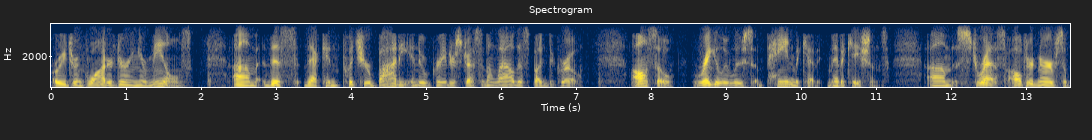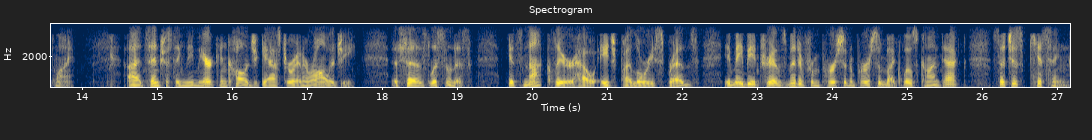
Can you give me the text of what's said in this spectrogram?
or you drink water during your meals, um, this that can put your body into a greater stress and allow this bug to grow. Also, regular use of pain medications, um, stress, altered nerve supply. Uh, it's interesting. The American College of Gastroenterology says, listen to this, it's not clear how H. pylori spreads. It may be transmitted from person to person by close contact, such as kissing.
